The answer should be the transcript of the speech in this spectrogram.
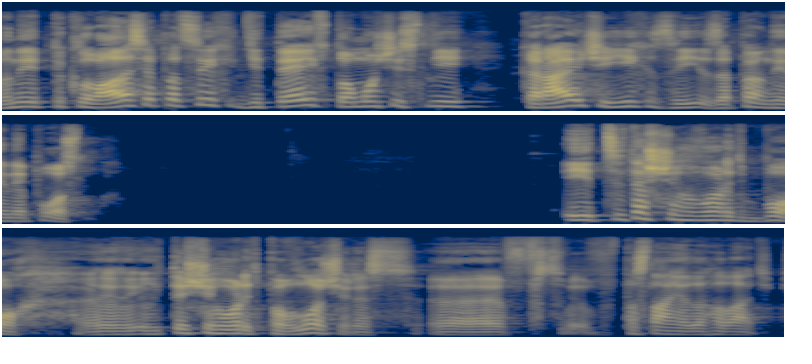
Вони піклувалися про цих дітей, в тому числі караючи їх за певний непослух. І це те, що говорить Бог, е, те, що говорить Павло через е, в посланні до Галатів.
